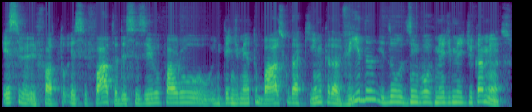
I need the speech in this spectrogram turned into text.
Esse fato, esse fato é decisivo para o entendimento básico da química da vida e do desenvolvimento de medicamentos.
